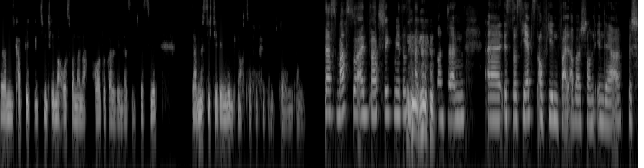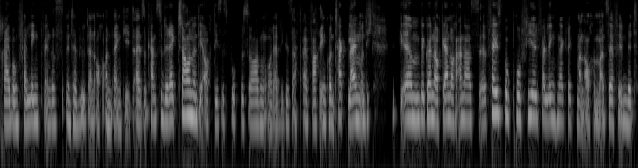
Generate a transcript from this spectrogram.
ähm, Kapitel zum Thema Auswandern nach Portugal, wen das interessiert. Da müsste ich dir den Link noch zur Verfügung stellen. Dann das machst du einfach, schick mir das an und dann äh, ist das jetzt auf jeden Fall aber schon in der Beschreibung verlinkt, wenn das Interview dann auch online geht. Also kannst du direkt schauen und dir auch dieses Buch besorgen oder wie gesagt einfach in Kontakt bleiben. Und ich, ähm, wir können auch gerne noch Annas äh, Facebook-Profil verlinken, da kriegt man auch immer sehr viel mit,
